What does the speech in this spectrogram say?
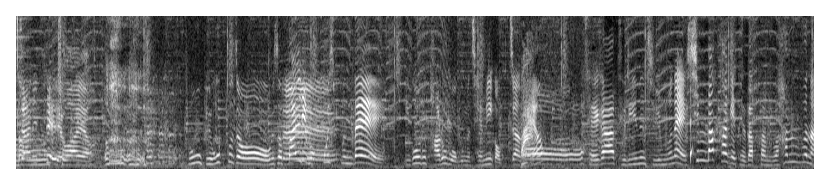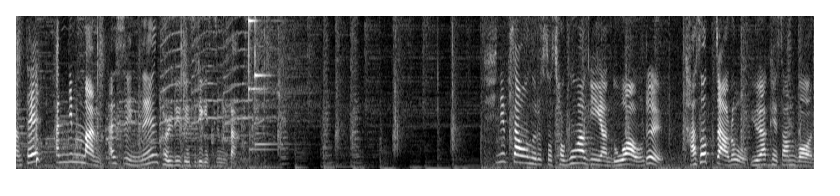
짜릿해요. 좋아요. 너무 배고프죠? 그래서 네. 빨리 먹고 싶은데 이거를 바로 먹으면 재미가 없잖아요? 어. 제가 드리는 질문에 신박하게 대답한 분 한 분한테 한 입만 할 수 있는 권리를 드리겠습니다. 신입사원으로서 적응하기 위한 노하우를 다섯 자로 요약해서 한번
